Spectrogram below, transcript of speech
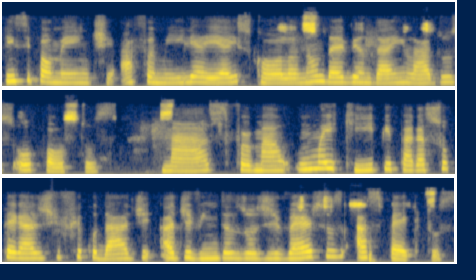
principalmente a família e a escola não devem andar em lados opostos, mas formar uma equipe para superar as dificuldades advindas dos diversos aspectos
